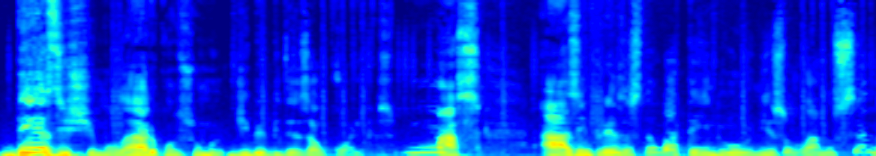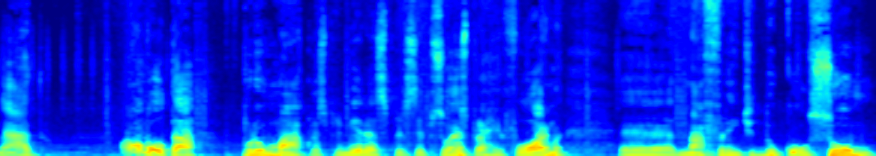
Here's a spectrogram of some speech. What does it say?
desestimular o consumo de bebidas alcoólicas. Mas as empresas estão batendo nisso lá no Senado. Vamos voltar para o macro. As primeiras percepções para a reforma é, na frente do consumo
